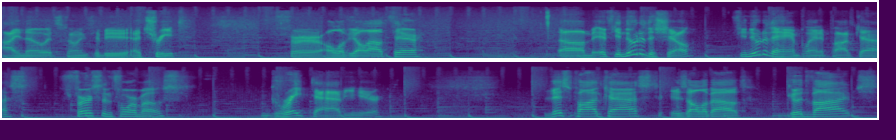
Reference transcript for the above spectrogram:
I know it's going to be a treat for all of y'all out there. Um, if you're new to the show, if you're new to the Ham Planet Podcast, first and foremost, great to have you here. This podcast is all about good vibes,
